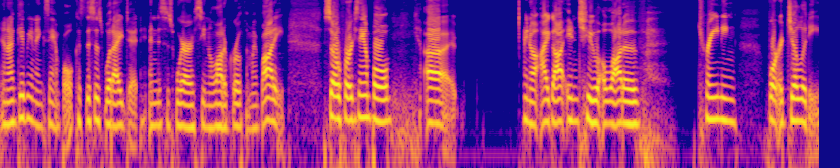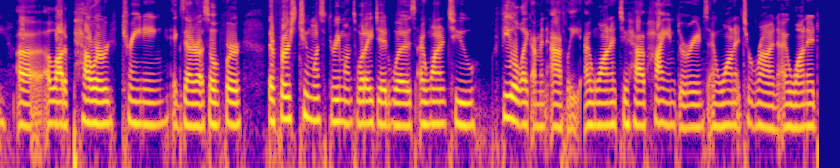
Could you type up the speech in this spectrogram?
And I'll give you an example because this is what I did and this is where I've seen a lot of growth in my body. So for example, uh you know, I got into a lot of training for agility, uh, a lot of power training, etc. So for the first two months, three months, what I did was I wanted to feel like I'm an athlete. I wanted to have high endurance. I wanted to run. I wanted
